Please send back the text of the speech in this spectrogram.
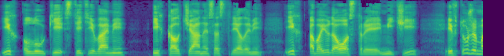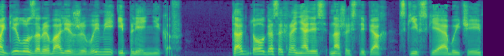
их луки с тетивами, их колчаны со стрелами, их обоюдоострые мечи, и в ту же могилу зарывали живыми и пленников. Так долго сохранялись в наших степях скифские обычаи.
